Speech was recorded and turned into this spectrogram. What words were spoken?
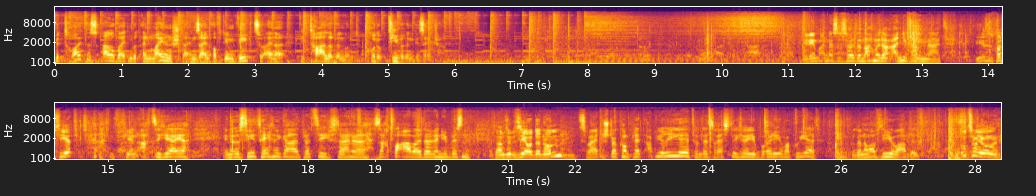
betreutes Arbeiten wird ein Meilenstein sein auf dem Weg zu einer vitaleren und produktiveren Gesellschaft. Wir nehmen an, dass es heute Nachmittag angefangen hat. Wie ist es passiert? Ein 84-jähriger Industrietechniker hat plötzlich seine Sachbearbeiterin gebissen. Was haben Sie bisher unternommen? Den zweiten Stock komplett abgeriegelt und das restliche Gebäude evakuiert. Und dann haben wir auf Sie gewartet. Gut so, Junge.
